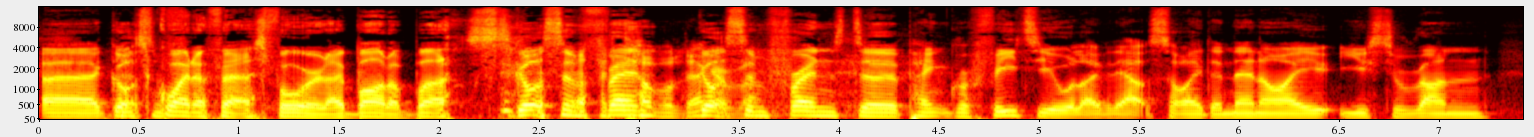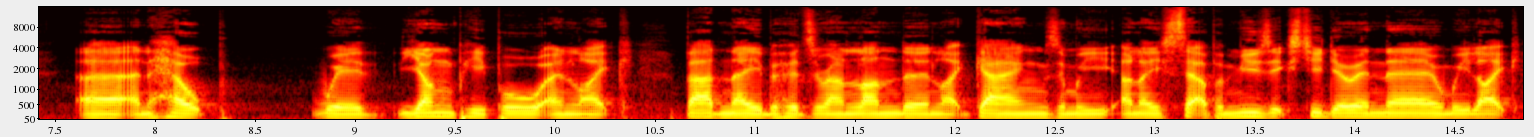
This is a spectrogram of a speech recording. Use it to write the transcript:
uh, got that's some quite a fast forward. I bought a bus. got some friends got some bus. friends to paint graffiti all over the outside and then i used to run uh, and help with young people and like bad neighborhoods around london like gangs and we and i set up a music studio in there and we like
